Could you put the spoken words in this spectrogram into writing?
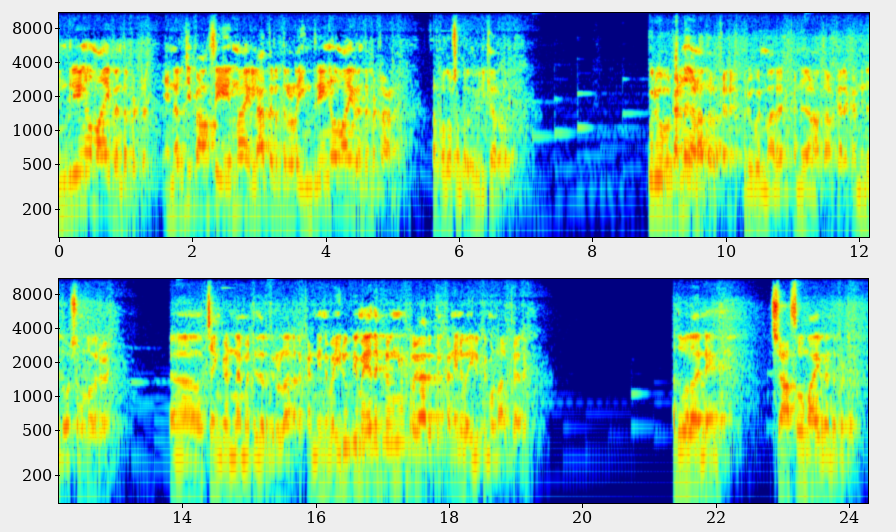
ഇന്ദ്രിയങ്ങളുമായി ബന്ധപ്പെട്ട് എനർജി പാസ് ചെയ്യുന്ന എല്ലാ തരത്തിലുള്ള ഇന്ദ്രിയങ്ങളുമായി ബന്ധപ്പെട്ടാണ് സർപ്പദോഷം പ്രതിഫലിക്കാറുള്ളത്. കുരൂപ കണ്ണ് കാണാത്ത ആൾക്കാരെ കുരൂപന്മാരെ കണ്ണ് കാണാത്ത ആൾക്കാരെ കണ്ണിന് ദോഷമുള്ളവരെ ചെങ്കണ്ണ് മറ്റു തരത്തിലുള്ള കണ്ണിന് വൈരൂപ്യം ഏതൊക്കെയെങ്കിലും പ്രകാരത്തിൽ കണ്ണിന് വൈരൂപ്യമുള്ള ആൾക്കാർ അതുപോലെ തന്നെ ശ്വാസവുമായി ബന്ധപ്പെട്ട്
